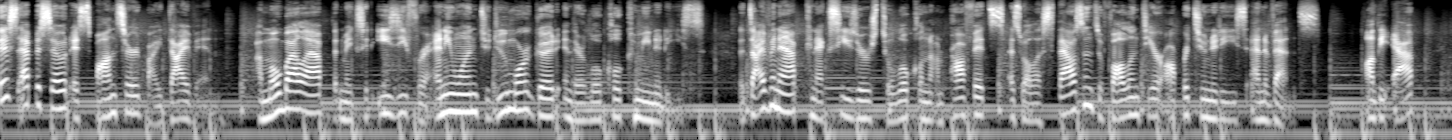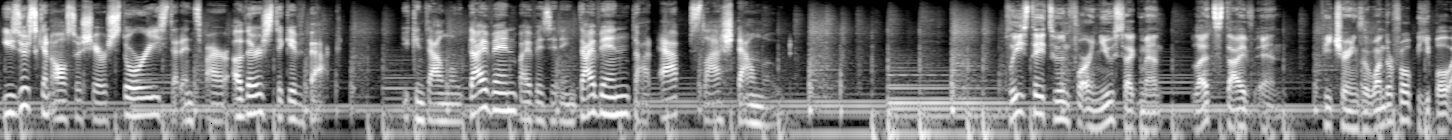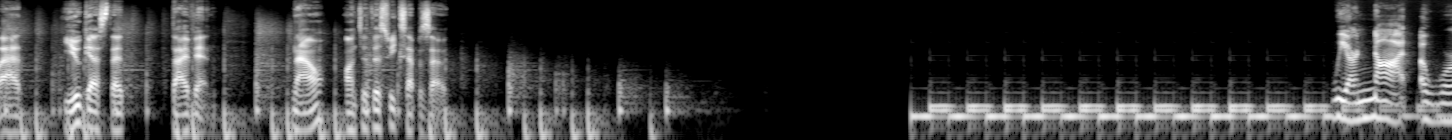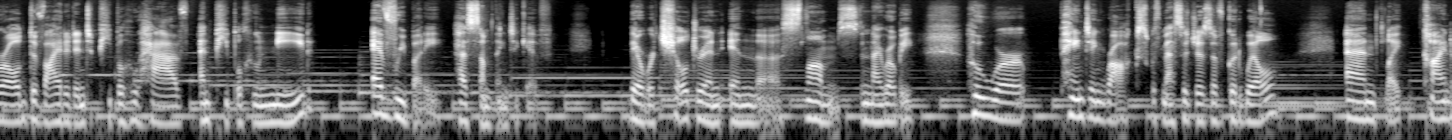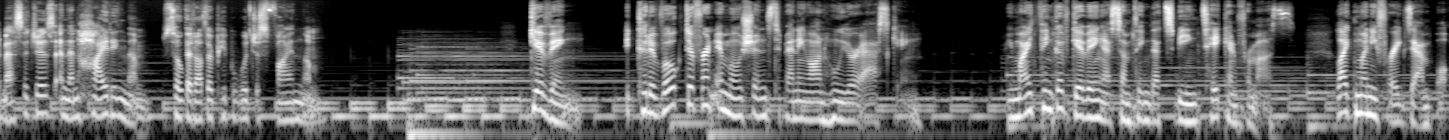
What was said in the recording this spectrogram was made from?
This episode is sponsored by Dive In, a mobile app that makes it easy for anyone to do more good in their local communities. The Dive In app connects users to local nonprofits as well as thousands of volunteer opportunities and events. On the app, users can also share stories that inspire others to give back. You can download Dive In by visiting divein.app/download. Please stay tuned for our new segment, Let's Dive In, featuring the wonderful people at, you guessed it, Dive In. Now, on to this week's episode. We are not a world divided into people who have and people who need. Everybody has something to give. There were children in the slums in Nairobi who were painting rocks with messages of goodwill and like kind messages and then hiding them so that other people would just find them. Giving. It could evoke different emotions depending on who you're asking. We might think of giving as something that's being taken from us, like money, for example.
